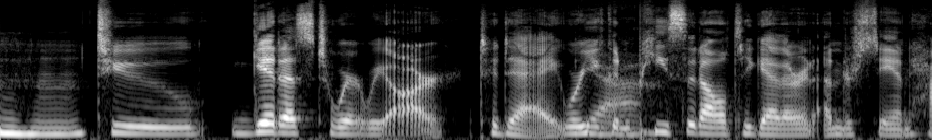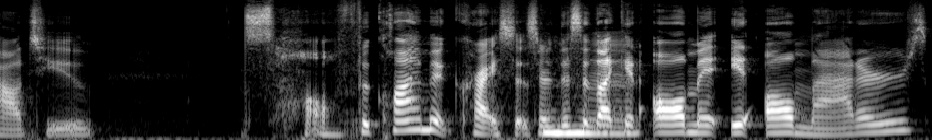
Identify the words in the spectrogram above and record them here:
mm-hmm. to get us to where we are today, where you can piece it all together and understand how to solve the climate crisis or this is like mm-hmm. it all it all matters.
